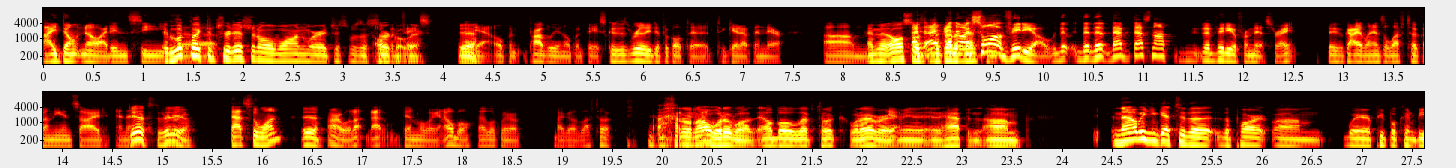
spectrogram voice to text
I don't know. I didn't see. It looked like the traditional one where it just was a circle there. Yeah. yeah, open, probably an open face because it's really difficult to to get up in there. Um, And then also, I, I, I I saw a video. That, that, that that's not the video from this, right? The guy lands a left hook on the inside, and then Yeah, it's the video. That's the one. Yeah. All right. Well, that, that didn't look like an elbow. That looked like a like a left hook. I don't know what it was. Elbow, left hook, whatever. Yeah. I mean, it, it happened. Um, now we can get to the the part um where people can be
